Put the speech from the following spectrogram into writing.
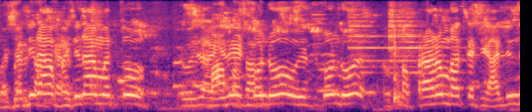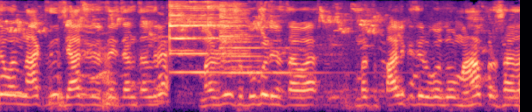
ಭಜನಾ ಭಜನಾ ಮತ್ತು ಇಟ್ಕೊಂಡು ಇಟ್ಕೊಂಡು ಪ್ರಾರಂಭ ಆಕತಿ. ಅಲ್ಲಿಂದ ಒಂದು ನಾಲ್ಕು ದಿವಸ ಜಾತ್ರೆ ಇರ್ತೈತೆ ಅಂತಂದ್ರೆ ಮರು ದಿವಸ ಗುಗ್ಗಳು ಇರ್ತಾವೆ. ಮತ್ತು ಪಾಲಿಕೆ ತಿರುಗೋದು, ಮಹಾಪ್ರಸಾದ,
